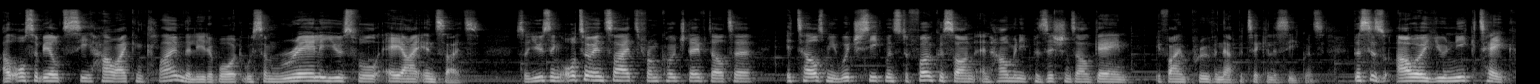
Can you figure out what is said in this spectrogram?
I'll also be able to see how I can climb the leaderboard with some really useful AI insights. So using Auto Insights from Coach Dave Delta, it tells me which sequence to focus on and how many positions I'll gain if I improve in that particular sequence. This is our unique take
